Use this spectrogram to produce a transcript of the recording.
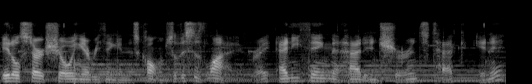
it'll start showing everything in this column. So this is live, right? Anything that had insurance tech in it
